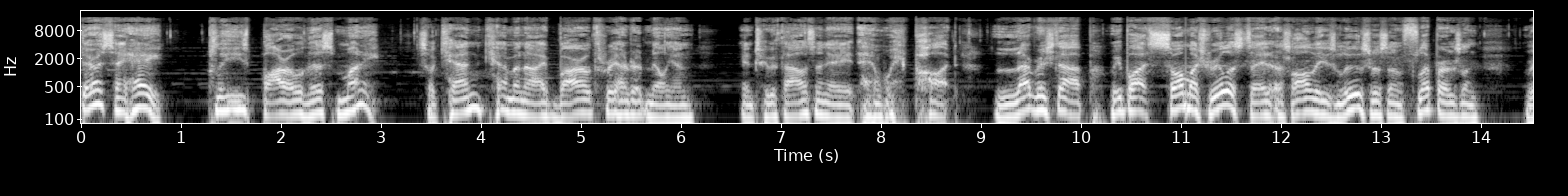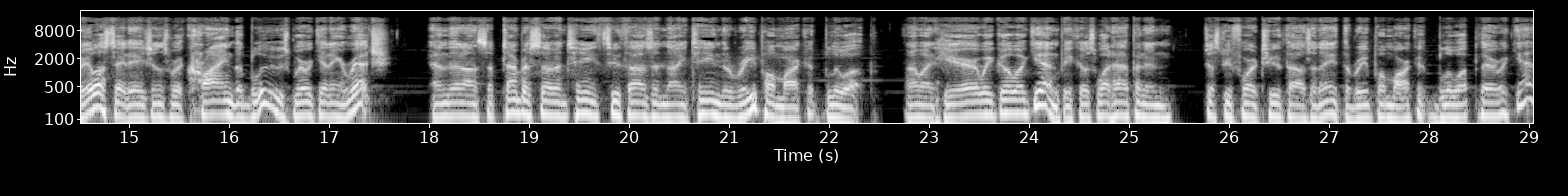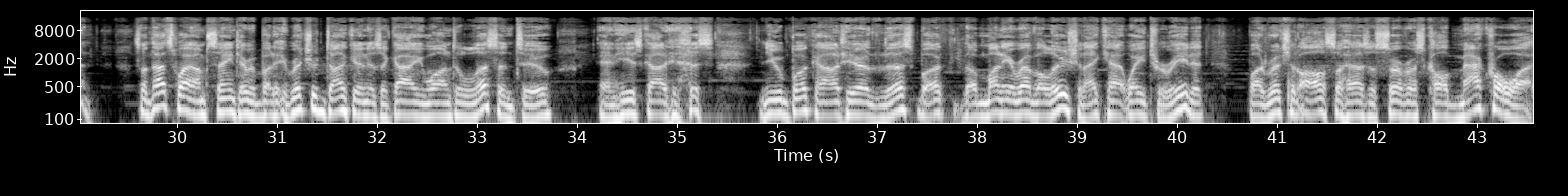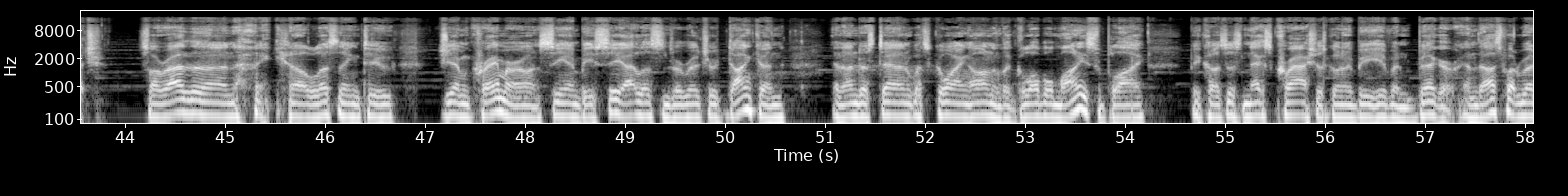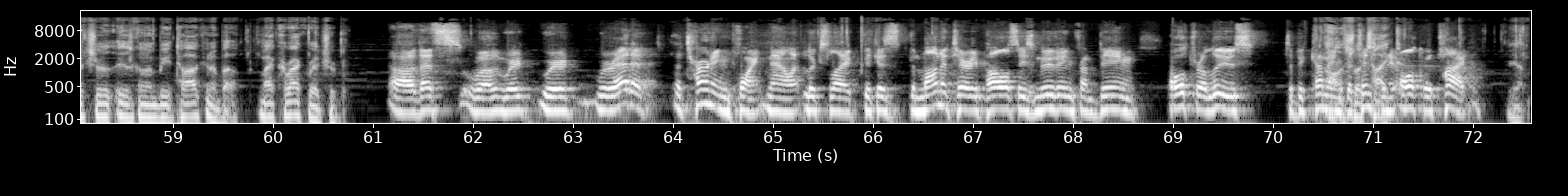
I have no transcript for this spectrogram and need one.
They saying, hey, please borrow this money. So Ken, Kim and I borrowed 300 million in 2008 and we bought leveraged up. We bought so much real estate as all these losers and flippers and real estate agents were crying the blues. We were getting rich. And then on September 17th, 2019, the repo market blew up. And I went, here we go again, because what happened in just before 2008, the repo market blew up there again. So that's why I'm saying to everybody, Richard Duncan is a guy you want to listen to. And he's got his new book out here, this book, The Money Revolution. I can't wait to read it. But Richard also has a service called Macro Watch. So rather than, you know, listening to Jim Cramer on CNBC, I listen to Richard Duncan and understand what's going on in the global money supply because this next crash is going to be even bigger. And that's what Richard is going to be talking about. Am I correct, Richard? Uh, that's well, we're we're we're at a, a, turning point now. It looks like because the monetary policy is moving from being ultra loose to becoming ultra potentially tight. ultra tight. Yeah.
